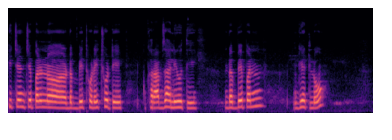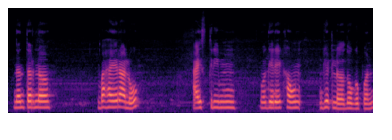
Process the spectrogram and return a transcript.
किचनचे पण डब्बे थोडे छोटे खराब झाली होती. डब्बे पण घेतलो. नंतर न बाहेर आलो. आईस्क्रीम वगैरे खाऊन घेतलं दोघं पण.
